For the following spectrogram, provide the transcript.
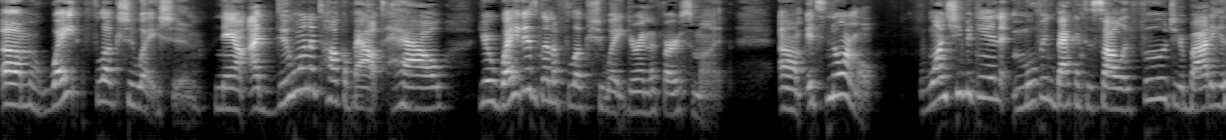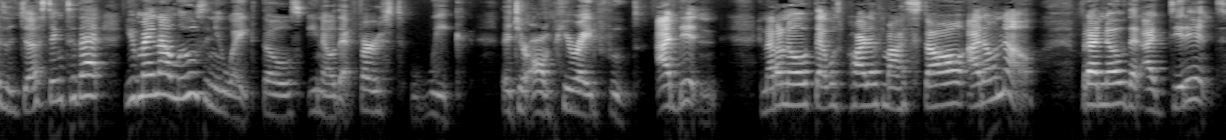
Um, weight fluctuation. Now, I do want to talk about how your weight is going to fluctuate during the first month. Um, it's normal. Once you begin moving back into solid foods, your body is adjusting to that. You may not lose any weight those, you know, that first week that you're on pureed foods. I didn't. And I don't know if that was part of my stall. I don't know. But I know that I didn't,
